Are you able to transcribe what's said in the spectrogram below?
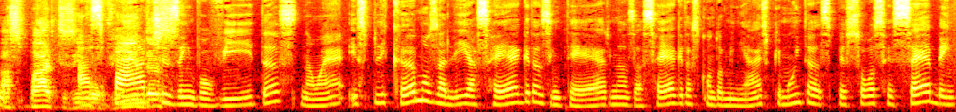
as partes envolvidas. As partes envolvidas, não é? Explicamos ali as regras internas, as regras condominiais, porque muitas pessoas recebem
